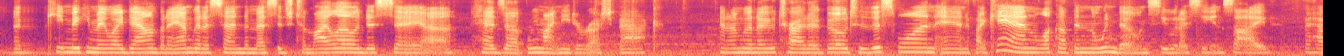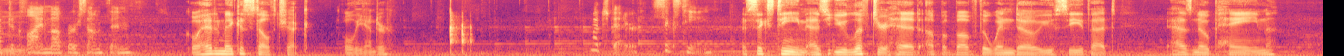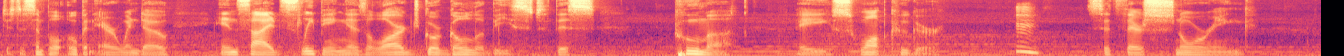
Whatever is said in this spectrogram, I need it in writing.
keep making my way down, but I am gonna send a message to Milo and just say, uh, "Heads up, we might need to rush back." And I'm gonna try to go to this one, and if I can, look up in the window and see what I see inside. If I have to climb up or something. go ahead and make a stealth check, Oleander. Much better. 16. At 16, as you lift your head up above the window, you see that it has no pane, just a simple open air window. Inside, sleeping, is a large Gorgola beast, this puma, a swamp cougar, hmm. Sits there snoring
